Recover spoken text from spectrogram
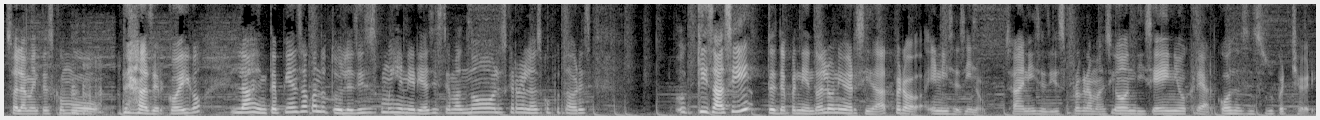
Solamente es como de hacer código. La gente piensa cuando tú les dices como ingeniería de sistemas, no, los que arreglan los computadores. Quizás sí, dependiendo de la universidad, pero en ICESI no. O sea, en ICESI es programación, diseño, crear cosas, es súper chévere.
